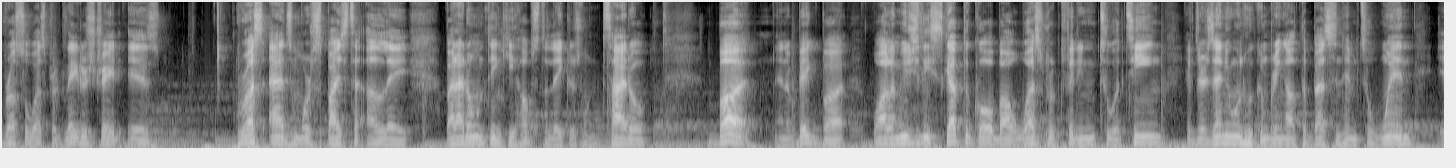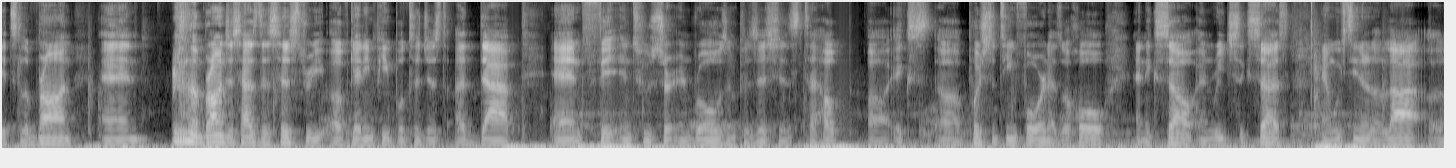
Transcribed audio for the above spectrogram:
Russell Westbrook Lakers trade is Russ adds more spice to LA, but I don't think he helps the Lakers win the title. But, and a big but, while I'm usually skeptical about Westbrook fitting into a team, if there's anyone who can bring out the best in him to win, it's LeBron. And LeBron just has this history of getting people to just adapt and fit into certain roles and positions to help uh, ex- uh, push the team forward as a whole and excel and reach success. And we've seen it a lot. Uh,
